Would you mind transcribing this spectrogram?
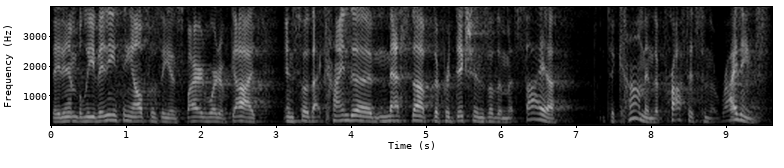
They didn't believe anything else was the inspired word of God. And so that kind of messed up the predictions of the Messiah to come and the prophets and the writings.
